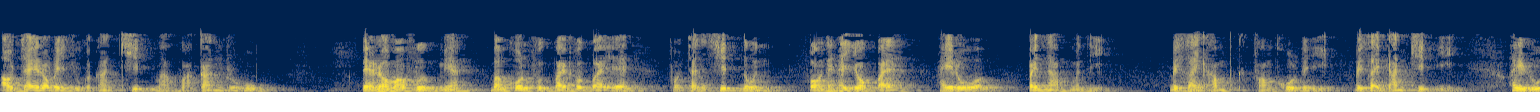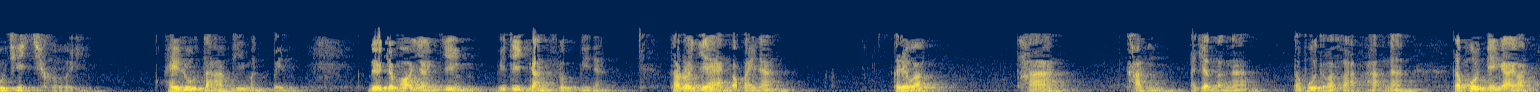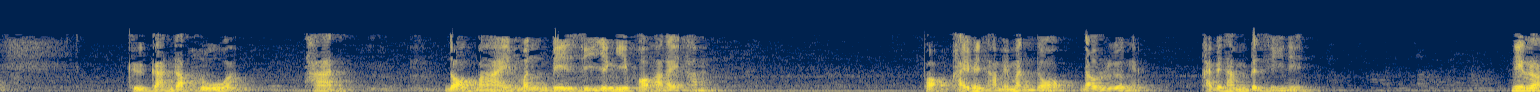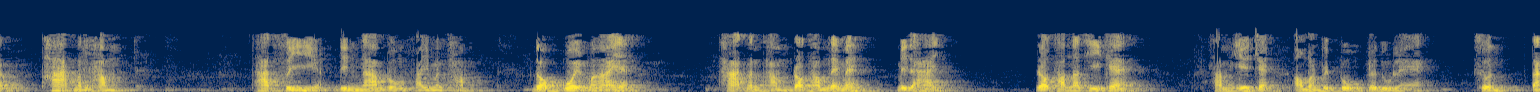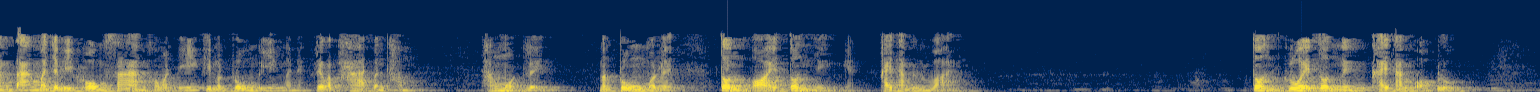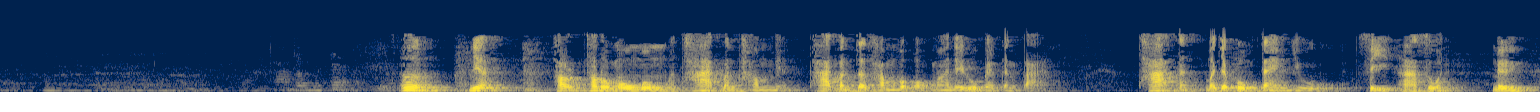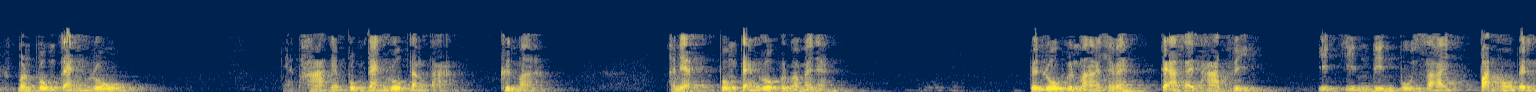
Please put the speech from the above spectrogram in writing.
เอาใจเราไปอยู่กับการคิดมากกว่าการรู้ แต่เรามาฝึกเนี่ย บางคนฝึกไปฝึกไป เอ๊ะพอฉันคิดนู่นพอฉันให้ยกไป ให้รู้ไปนับมันอีก ไปใส่คำความพูดไปอีก ไปใส่การคิดอีก ให้รู้เฉยให้รู้ตามที่มันเป็น โดยเฉพาะอย่างยิ่งวิธีการฝึกนี่เนี่ยถ้าเราแยกออกไปนะก็เรียกว่าธาตุขันอายตนะ ถ้าพูดภาษาพระนะ ถ้าพูดง่ายๆว่าคือการรับรู้อะธาตุดอกไม้มันมีสีอย่างนี้เพราะอะไรทำเพราะใครไปทำให้มันดอกดาวเรืองเนี่ย ใครไปทำมันเป็นสีนี้ นี่เรียกธาตุมันทำธาตุสี่ดินน้ำลมไฟมันทำดอกกล้วยไม้อะธาตุมันทำเราทำได้ไหมไม่ได้ เราทำหน้าที่แค่ ทำเหตุแค่เอามันไปปลูกแล้วดูแล ส่วนต่างๆ มันจะมีโครงสร้างของมันเองที่มันปรุงเองมันเรียกว่าธาตุมันทำทั้งหมดเลย มันปรุงหมดเลย ต้นอ้อยต้นหนึ่งเนี่ย ใครทำมันหวาน ต้นกล้วยต้นหนึ่ง ใครทำออกลูก เออ เนี่ยถ้าถ้าเรามุมมุมธาตุมันทำเนี่ยธาตุมันจะทำออกมาในรูปแบบต่าง ธาตุน่ะมันจะปรุงแต่งอยู่สี่ห้าส่วนหนึ่งมันปรุงแต่งรูปเนี่ยธาตุเนี่ยปรุงแต่งรูปต่างๆ ขึ้นมา อันเนี้ยปรุงแต่งรูปขึ้นมาไหมเนี่ยเป็นรูปขึ้นมาใช่ไหมแต่อาศัยธาตุสี่อิฐหินดินปูนทราย ปั้นออกเป็น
